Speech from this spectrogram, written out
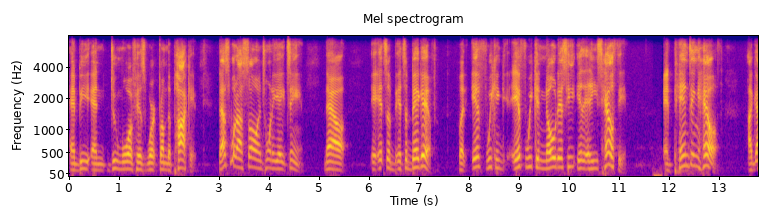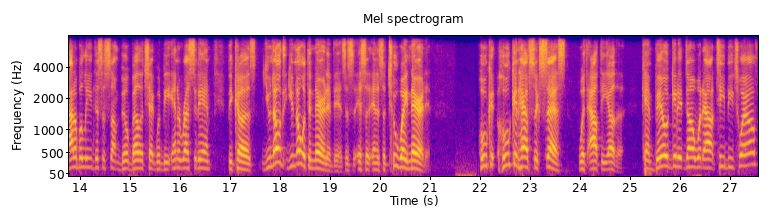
and be and do more of his work from the pocket. That's what I saw in 2018. Now, it's a it's a big if, but if we can if we can notice he he's healthy and pending health, I gotta believe this is something Bill Belichick would be interested in because you know you know what the narrative is. It's it's a, and it's a two way narrative. Who can who can have success without the other? Can Bill get it done without TB12,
